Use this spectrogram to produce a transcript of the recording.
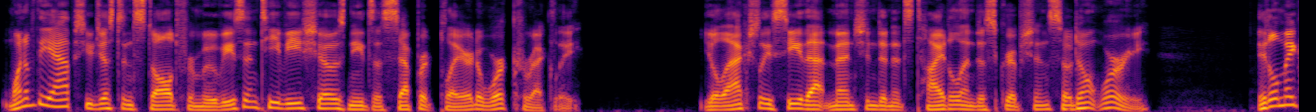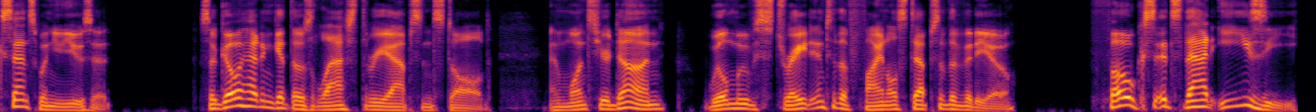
one of the apps you just installed for movies and TV shows needs a separate player to work correctly. You'll actually see that mentioned in its title and description, so don't worry. It'll make sense when you use it. So go ahead and get those last three apps installed, and once you're done, we'll move straight into the final steps of the video. Folks, it's that easy!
